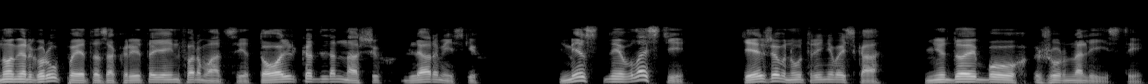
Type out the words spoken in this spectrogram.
Номер группы — это закрытая информация только для наших, для армейских. Местные власти — те же внутренние войска. Не дай бог журналисты.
